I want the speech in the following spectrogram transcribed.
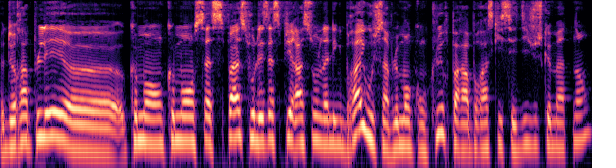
de rappeler euh, comment, comment ça se passe ou les aspirations de la Ligue Braille ou simplement conclure par rapport à ce qui s'est dit jusque maintenant?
